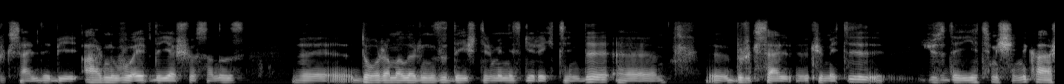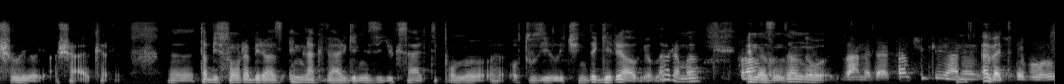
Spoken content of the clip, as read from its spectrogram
Brüksel'de bir Arnavut evde yaşıyorsanız ve doğramalarınızı değiştirmeniz gerektiğinde e, e, Brüksel hükümeti yüzde yetmişini karşılıyor aşağı yukarı. E, tabii sonra biraz emlak verginizi yükseltip onu e, 30 yıl içinde geri alıyorlar ama en azından o zannedersem çünkü yani Evet. işte bu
